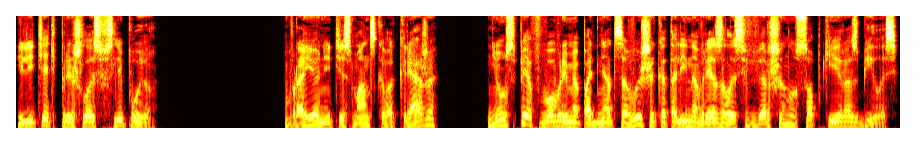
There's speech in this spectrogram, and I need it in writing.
и лететь пришлось вслепую. В районе Тисманского кряжа не успев вовремя подняться выше, Каталина врезалась в вершину сопки и разбилась.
